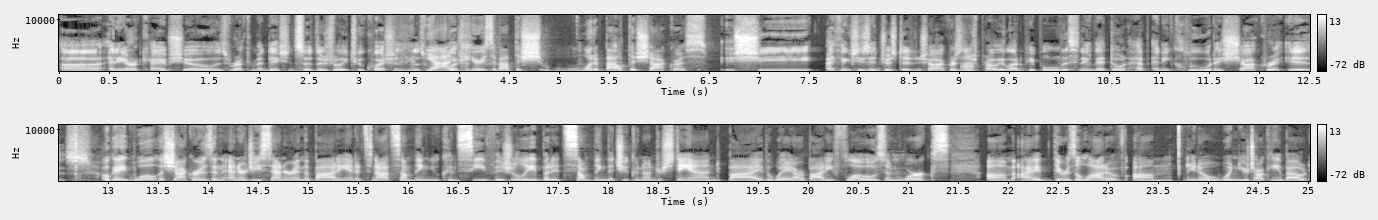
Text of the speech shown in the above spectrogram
Uh, any archive shows, recommendations. So there's really two questions in this Yeah, one I'm question. curious about the sh- what about the chakras? she i think she's interested in chakras and there's probably a lot of people listening that don't have any clue what a chakra is Okay, well, a chakra is an energy center in the body, and it's not something you can see visually, but it's something that you can understand by the way our body flows and works. Um, I there's a lot of um, you know when you're talking about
